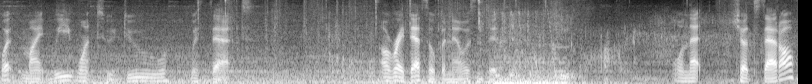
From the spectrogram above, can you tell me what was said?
What might we want to do with that? Oh right, that's open now, isn't it? Well, and that shuts that off?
